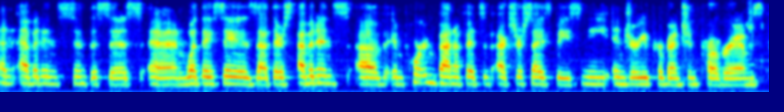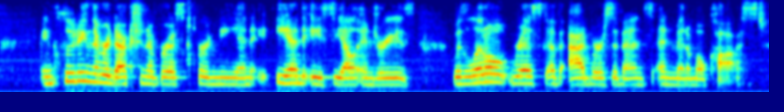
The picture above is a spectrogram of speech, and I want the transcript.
an evidence synthesis, and what they say is that there's evidence of important benefits of exercise-based knee injury prevention programs, including the reduction of risk for knee and, and ACL injuries with little risk of adverse events and minimal cost.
